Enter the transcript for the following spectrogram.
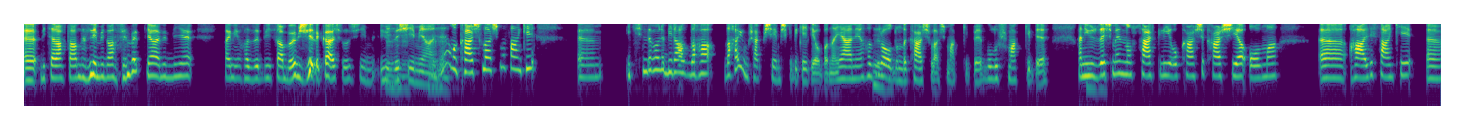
e, bir taraftan da ne münasebet yani niye hani hazır değilsem böyle bir şeyle karşılaşayım, yüzleşeyim hı yani. hı Ama karşılaşma sanki e, içinde böyle biraz daha daha yumuşak bir şeymiş gibi geliyor bana. Yani hazır hı olduğunda karşılaşmak gibi, buluşmak gibi. Hani hı yüzleşmenin o sertliği, o karşı karşıya olma e, hali sanki e,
